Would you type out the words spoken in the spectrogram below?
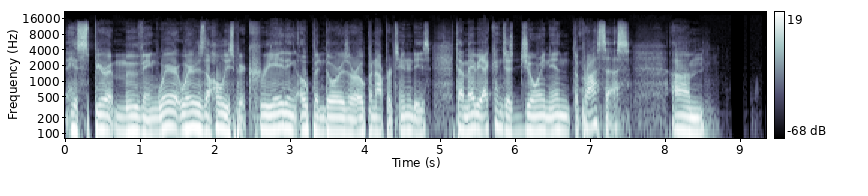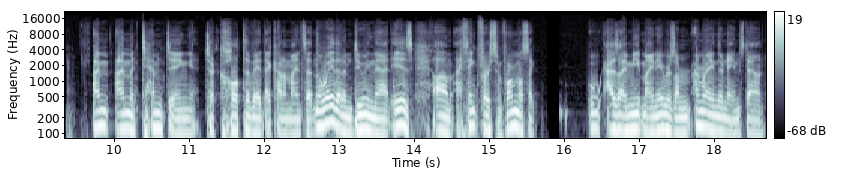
his spirit moving? Where where is the Holy Spirit creating open doors or open opportunities that maybe I can just join in the process? Um, I'm I'm attempting to cultivate that kind of mindset, and the way that I'm doing that is, um, I think first and foremost, like as I meet my neighbors, I'm I'm writing their names down,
